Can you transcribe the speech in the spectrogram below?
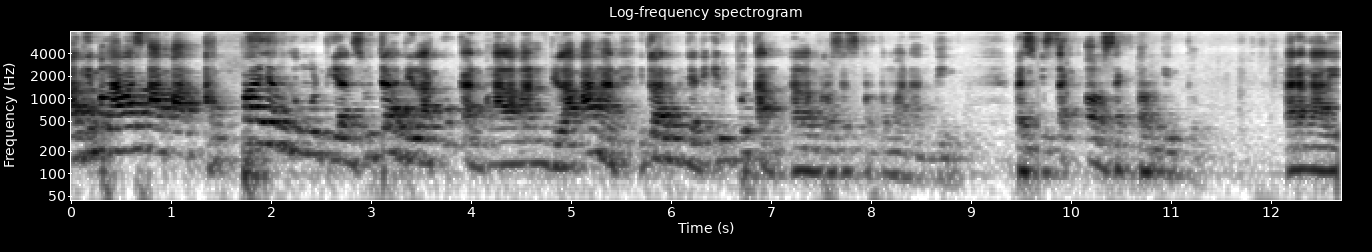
Bagi pengawas apa apa yang kemudian sudah dilakukan pengalaman di lapangan itu harus menjadi inputan dalam proses pertemuan nanti. Bagi sektor-sektor itu barangkali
